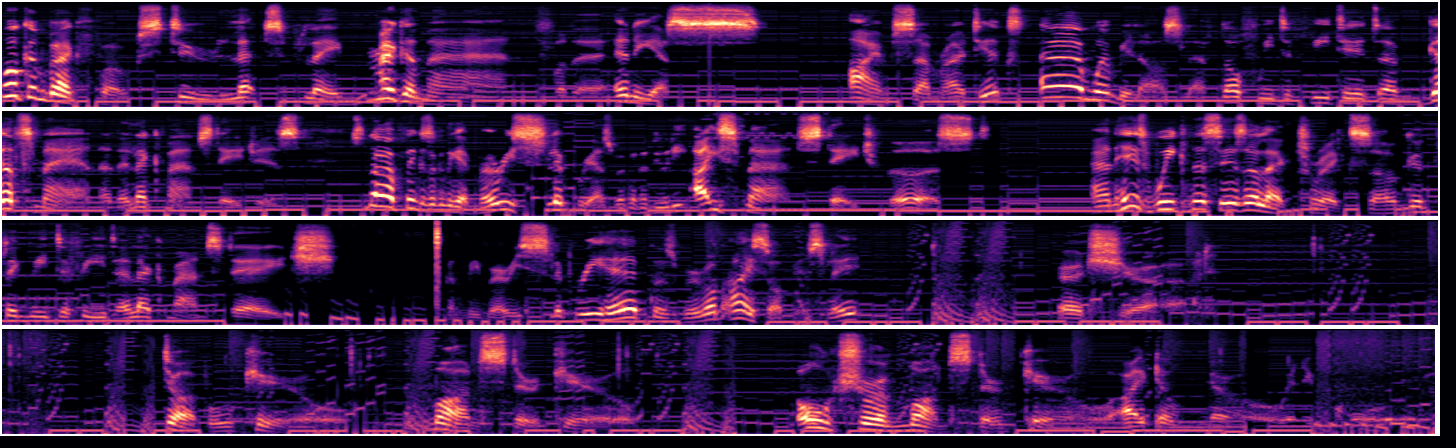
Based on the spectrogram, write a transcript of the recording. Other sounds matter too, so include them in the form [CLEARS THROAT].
Welcome back folks to Let's Play Mega Man for the NES. I'm Samurai TX, and when we last left off we defeated um, Gutsman at the Elecman stages. So now things are going to get very slippery as we're going to do the Iceman stage first. And his weakness is electric, so good thing we defeat Elecman stage. It's going to be very slippery here because we're on ice obviously. Headshot. Double kill. Monster kill. Ultra monster kill. I don't know anymore.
